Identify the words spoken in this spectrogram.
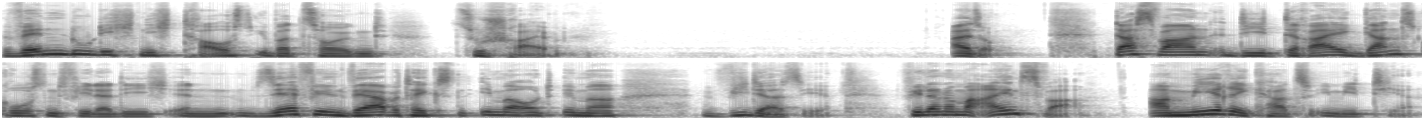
wenn du dich nicht traust, überzeugend zu schreiben. Also, das waren die drei ganz großen Fehler, die ich in sehr vielen Werbetexten immer und immer wieder sehe. Fehler Nummer eins war, Amerika zu imitieren.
